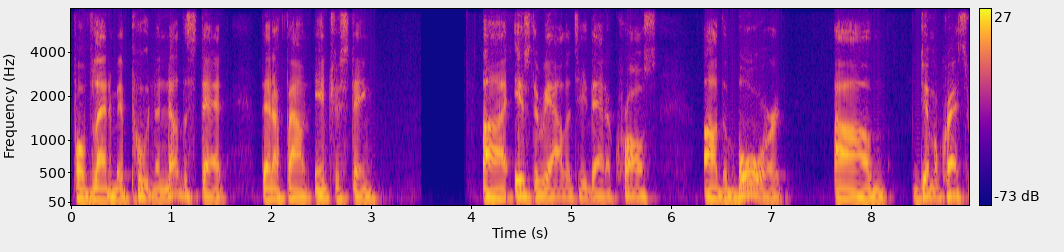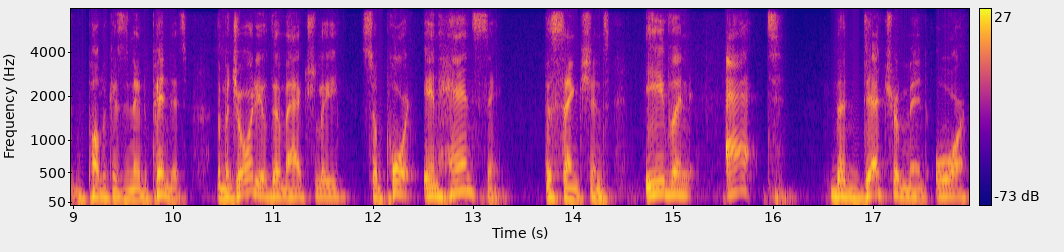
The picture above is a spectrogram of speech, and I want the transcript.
for Vladimir Putin. Another stat that I found interesting uh, is the reality that across uh, the board, um, Democrats, Republicans, and Independents, the majority of them actually support enhancing the sanctions, even at the detriment or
